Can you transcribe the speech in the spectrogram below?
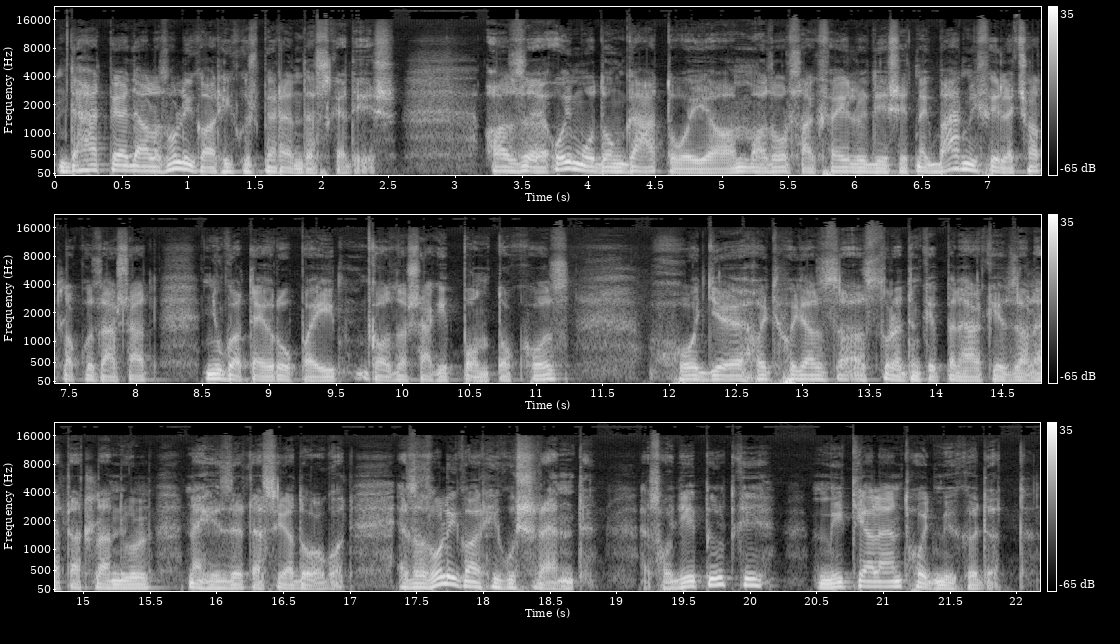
de hát például az oligarchikus berendezkedés, az oly módon gátolja az ország fejlődését, meg bármiféle csatlakozását nyugat-európai gazdasági pontokhoz, hogy, hogy, hogy az, az tulajdonképpen elképzelhetetlenül nehézé teszi a dolgot. Ez az oligarchikus rend, ez hogy épült ki, mit jelent, hogy működött?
